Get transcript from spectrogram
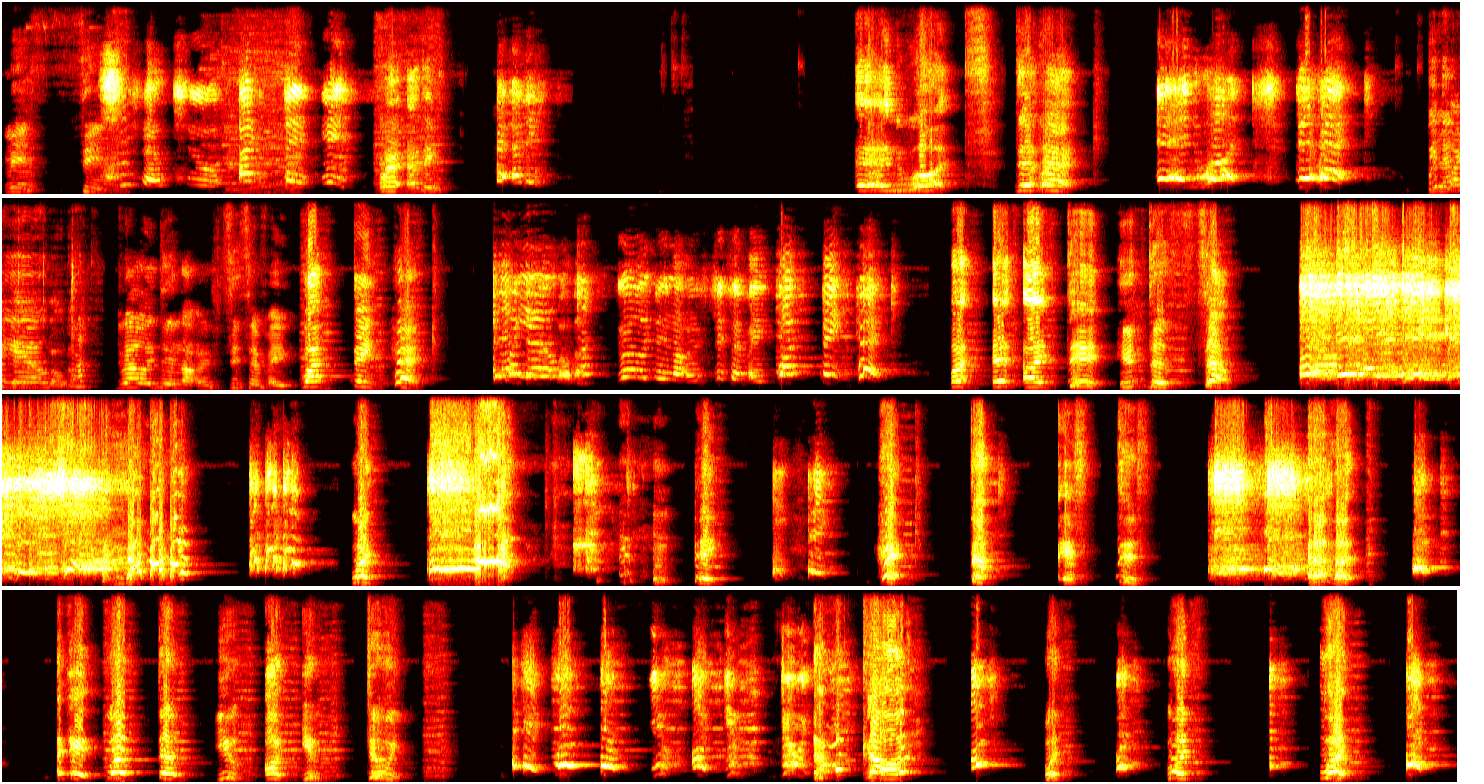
Me see. What are they? And what? The heck? We love you. Well done. Dweller did not receive a what the heck?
